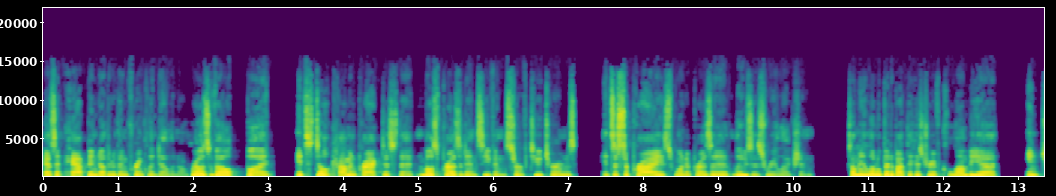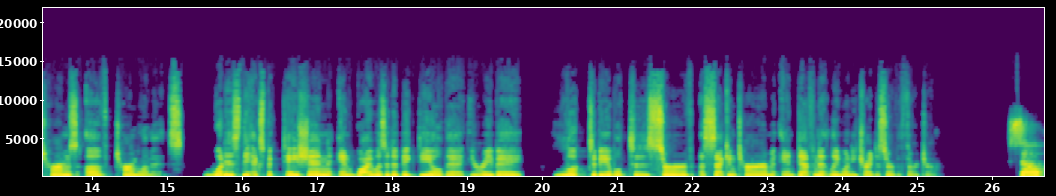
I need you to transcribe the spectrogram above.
hasn't happened other than Franklin Delano Roosevelt, but it's still common practice that most presidents even serve two terms. It's a surprise when a president loses reelection. Tell me a little bit about the history of Colombia in terms of term limits. What is the expectation, and why was it a big deal that Uribe looked to be able to serve a second term and definitely when he tried to serve a third term? So,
